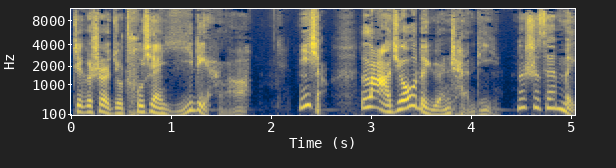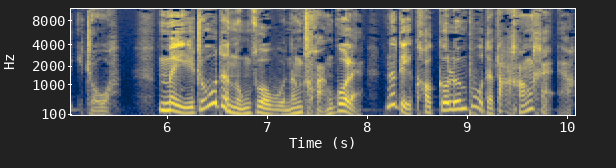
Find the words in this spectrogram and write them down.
这个事儿就出现疑点了啊。你想，辣椒的原产地那是在美洲啊，美洲的农作物能传过来，那得靠哥伦布的大航海啊。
